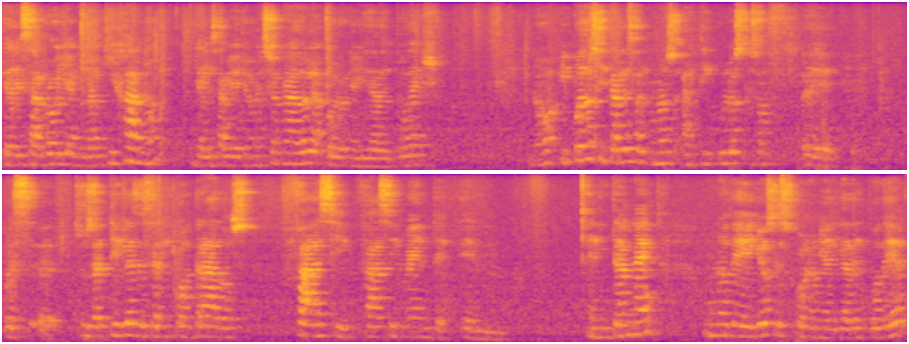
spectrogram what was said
que desarrolla Aníbal Quijano, ya les había yo mencionado, la colonialidad del poder. Y puedo citarles algunos artículos que son eh, pues, eh, susceptibles de ser encontrados fácil, fácilmente en, Internet. Uno de ellos es Colonialidad del Poder,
